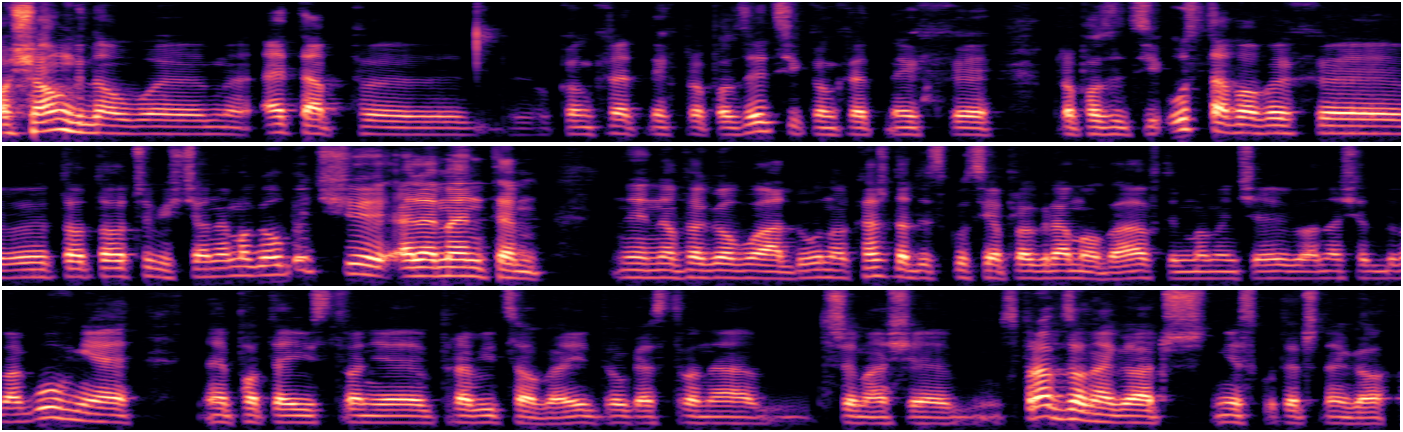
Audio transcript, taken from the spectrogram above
osiągnął etap e, konkretnych propozycji, konkretnych e, propozycji ustawowych, e, to, to oczywiście one mogą być elementem nowego władu. No, każda dyskusja programowa w tym momencie ona się odbywa głównie po tej stronie prawicowej. Druga strona trzyma się sprawdzonego, acz nieskutecznego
